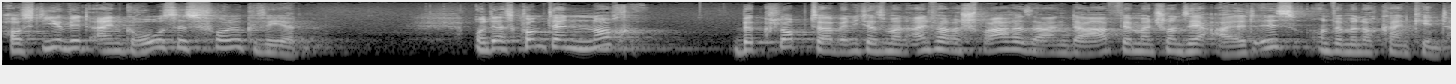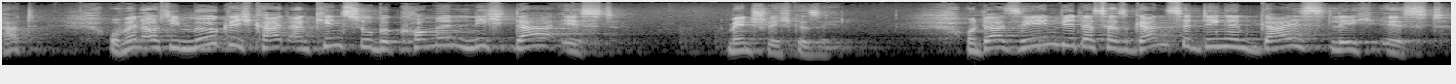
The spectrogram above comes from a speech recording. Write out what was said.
aus dir wird ein großes Volk werden. Und das kommt dann noch bekloppter, wenn ich das mal in einfacher Sprache sagen darf, wenn man schon sehr alt ist und wenn man noch kein Kind hat. Und wenn auch die Möglichkeit, ein Kind zu bekommen, nicht da ist, menschlich gesehen. Und da sehen wir, dass das ganze Ding geistlich ist.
